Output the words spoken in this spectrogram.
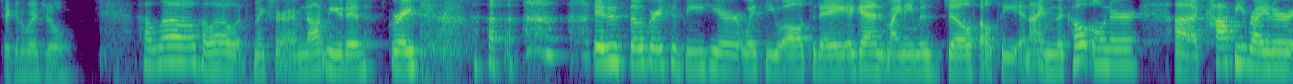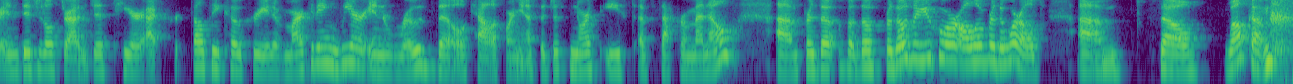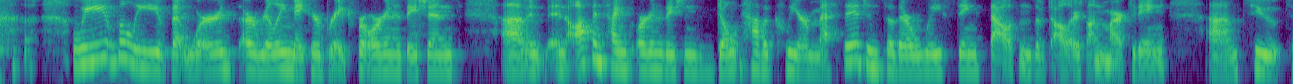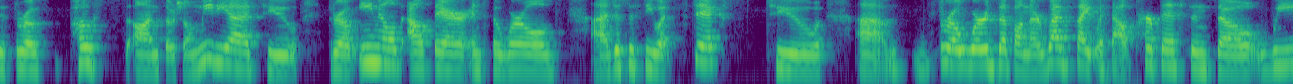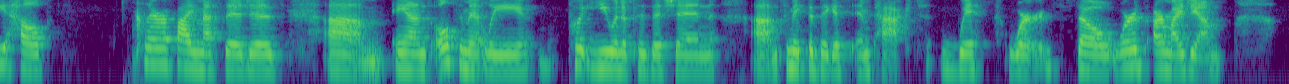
Take it away, Jill. Hello, hello. Let's make sure I'm not muted. Great. it is so great to be here with you all today. Again, my name is Jill Felty, and I'm the co owner, uh, copywriter, and digital strategist here at Felty Co Creative Marketing. We are in Roseville, California, so just northeast of Sacramento. Um, for, the, for, the, for those of you who are all over the world. Um, so, Welcome. we believe that words are really make or break for organizations. Um, and, and, oftentimes, organizations don't have a clear message. And so they're wasting thousands of dollars on marketing um, to, to throw posts on social media, to throw emails out there into the world uh, just to see what sticks, to um, throw words up on their website without purpose. And so we help clarify messages um, and ultimately put you in a position um, to make the biggest impact with words. So, words are my jam.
